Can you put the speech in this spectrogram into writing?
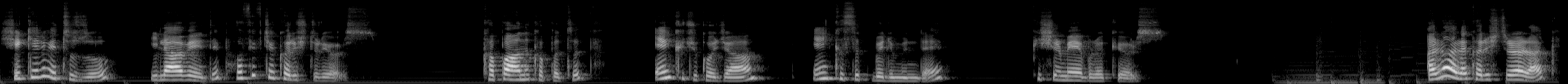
Şekeri ve tuzu ilave edip hafifçe karıştırıyoruz. Kapağını kapatıp en küçük ocağın en kısık bölümünde pişirmeye bırakıyoruz. Ara ara karıştırarak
